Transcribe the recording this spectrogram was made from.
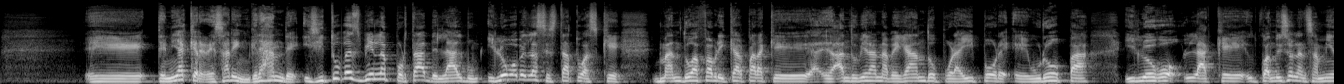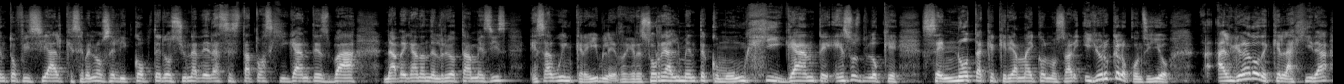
eh, tenía que regresar en grande. Y si tú ves bien la portada del álbum y luego ves las estatuas que mandó a fabricar para que eh, anduviera navegando por ahí por Europa y luego la que cuando hizo el lanzamiento oficial que se ven los helicópteros y una de las estatuas gigantes va navegando en el río Támesis, es algo increíble. Regresó realmente como un gigante. Eso es lo que se nota que quería Michael mostrar y yo creo que lo consiguió. Al grado de que la gira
